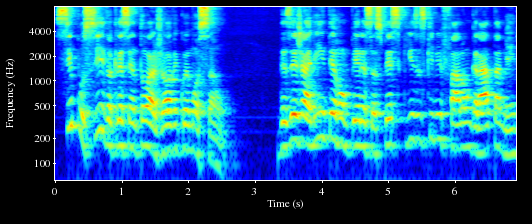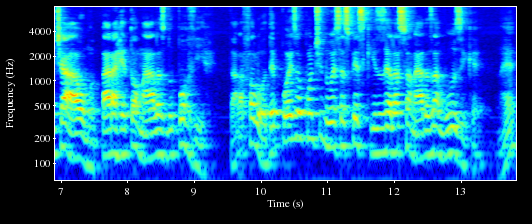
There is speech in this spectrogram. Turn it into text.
Se possível, acrescentou a jovem com emoção, desejaria interromper essas pesquisas que me falam gratamente a alma, para retomá-las no porvir. Então ela falou: depois eu continuo essas pesquisas relacionadas à música. Né?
